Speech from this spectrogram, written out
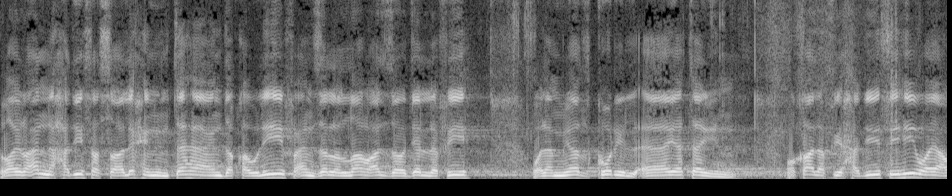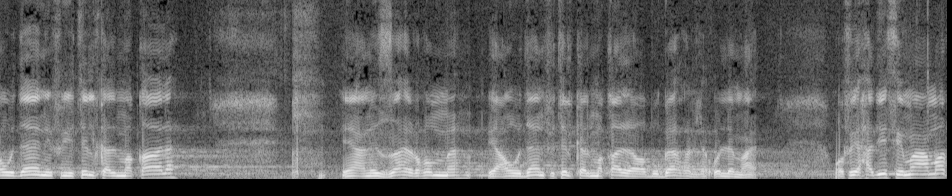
غير أن حديث صالح انتهى عند قوله فأنزل الله عز وجل فيه ولم يذكر الآيتين. وقال في حديثه ويعودان في تلك المقالة يعني الظاهر هم يعودان في تلك المقالة وأبو جهل واللي معاه وفي حديث معمر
